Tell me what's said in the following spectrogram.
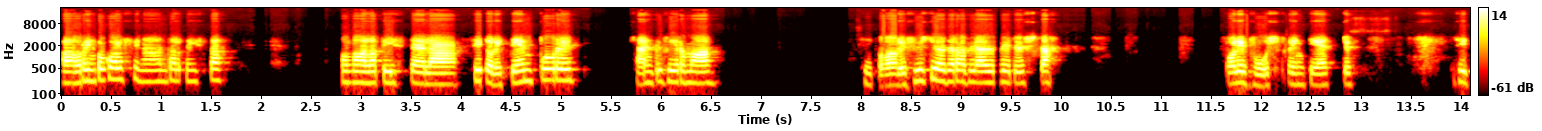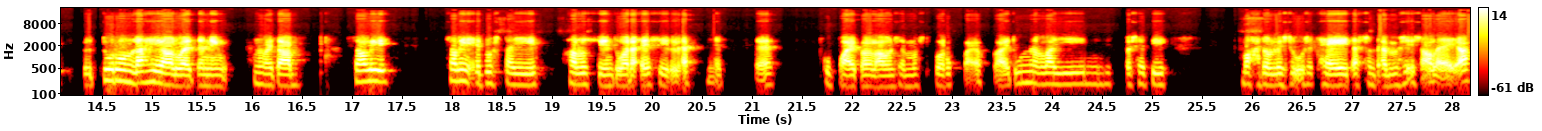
aurinkokolfina antamista omalla pisteellä. Sitten oli temppuri, sänkyfirmaa. Sitten oli fysioterapiayritystä. Oli Foodspring tietty. Sitten Turun lähialueiden niin noita sali, salin edustajia haluttiin tuoda esille, että kun paikalla on semmoista porukkaa, joka ei tunne lajia, niin sitten olisi heti mahdollisuus, että hei, tässä on tämmöisiä saleja,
